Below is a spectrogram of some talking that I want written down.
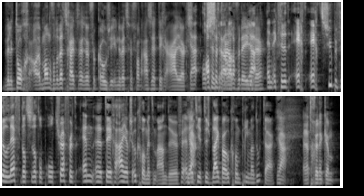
Wil ik toch eh, man van de wedstrijd eh, verkozen in de wedstrijd van AZ tegen Ajax. Ja, als centrale, verdediger. Ja, en ik vind het echt, echt superveel lef dat ze dat op Old Trafford en eh, tegen Ajax ook gewoon met hem aandurven. En Ja. dat hij het dus blijkbaar ook gewoon prima doet daar. Ja, en dat gun ik hem.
